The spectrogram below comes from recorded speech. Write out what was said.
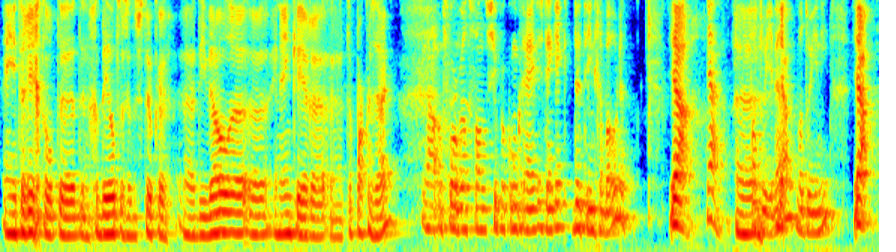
En je te richten op de, de gedeeltes en de stukken die wel in één keer te pakken zijn. Nou, een voorbeeld van super concreet is denk ik de tien geboden. Ja. Ja, wat doe je wel, wat doe je niet? Ja,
